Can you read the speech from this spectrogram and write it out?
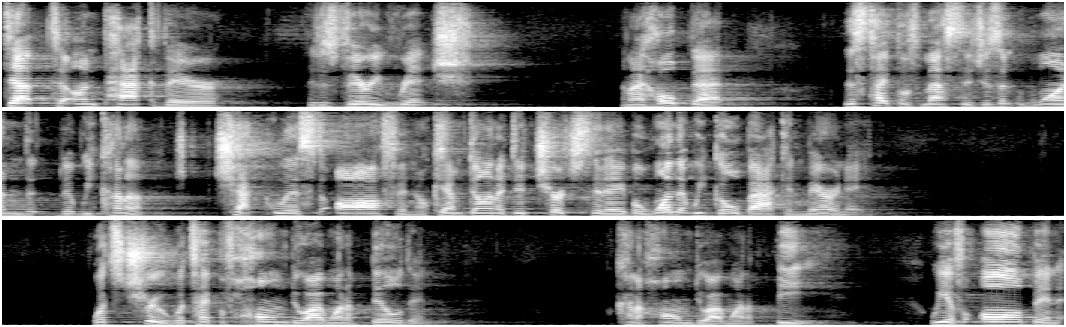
depth to unpack there that is very rich. And I hope that this type of message isn't one that, that we kind of checklist off and, okay, I'm done, I did church today, but one that we go back and marinate. What's true? What type of home do I want to build in? What kind of home do I want to be? We have all been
